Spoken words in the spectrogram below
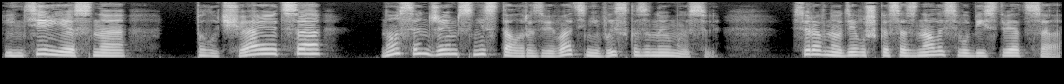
Интересно, получается... Но Сент-Джеймс не стал развивать невысказанную мысль. Все равно девушка созналась в убийстве отца.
